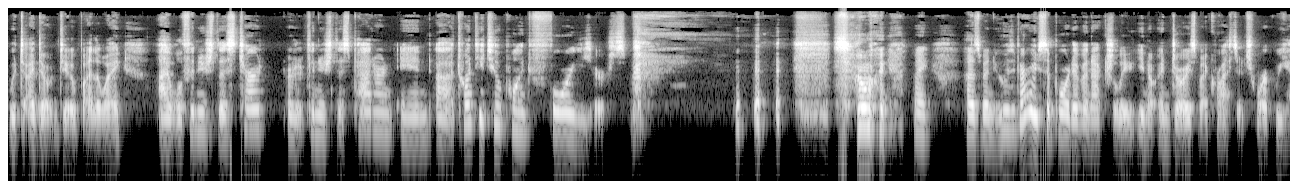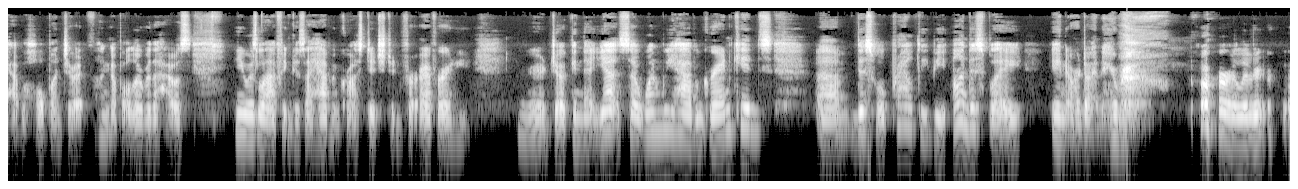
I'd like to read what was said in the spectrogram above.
which I don't do, by the way, I will finish this chart or finish this pattern in uh, 22.4 years. so my, my husband, who's very supportive and actually, you know, enjoys my cross stitch work, we have a whole bunch of it hung up all over the house. He was laughing because I haven't cross stitched in forever, and he, we were joking that yeah. So when we have grandkids, um, this will proudly be on display in our dining room or our living room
